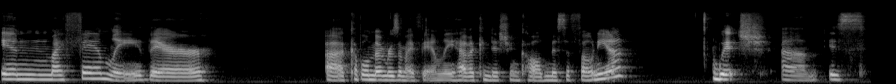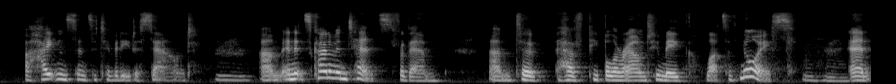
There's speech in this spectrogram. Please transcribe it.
in my family, there, a couple of members of my family have a condition called misophonia, which um, is a heightened sensitivity to sound. Mm. Um, and it's kind of intense for them um, to have people around who make lots of noise, mm-hmm. and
